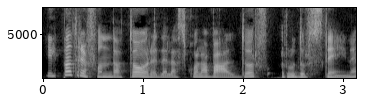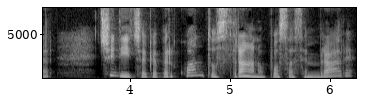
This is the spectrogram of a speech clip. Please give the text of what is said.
Il padre fondatore della scuola Waldorf, Rudolf Steiner, ci dice che per quanto strano possa sembrare,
